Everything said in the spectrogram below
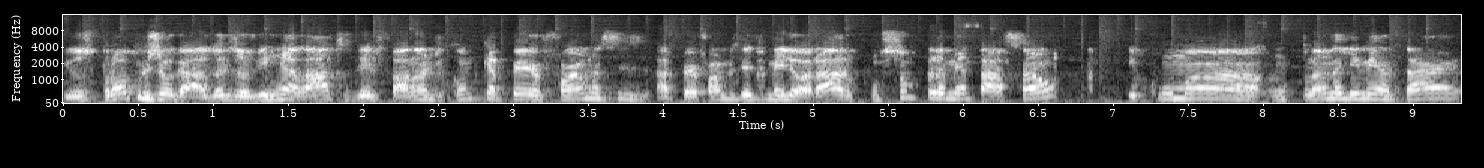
E os próprios jogadores, eu vi relatos dele falando de como que a performance, a performance deles melhoraram com suplementação e com uma, um plano alimentar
